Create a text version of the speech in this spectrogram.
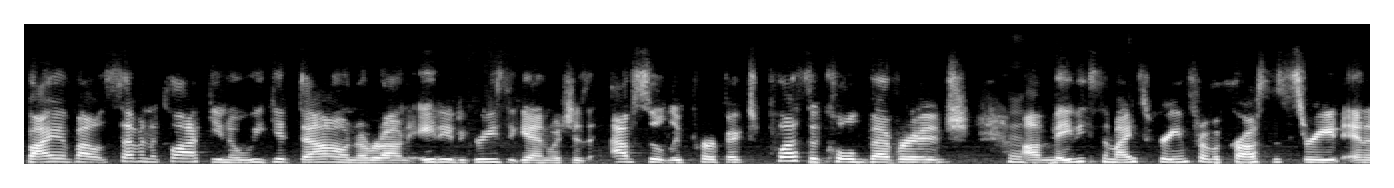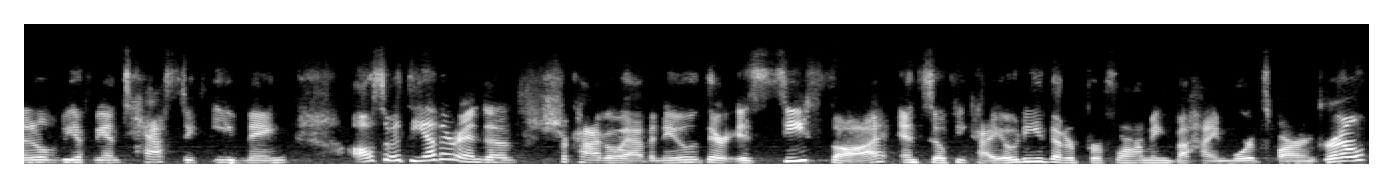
by about seven o'clock, you know, we get down around 80 degrees again, which is absolutely perfect. Plus a cold beverage, um, maybe some ice cream from across the street, and it'll be a fantastic evening. Also, at the other end of Chicago Avenue, there is Seesaw and Sophie Coyote that are performing behind Mort's Bar and Grill,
